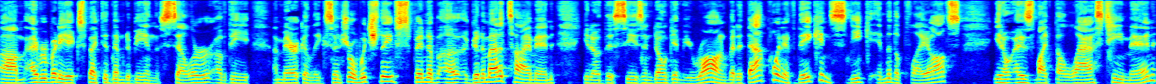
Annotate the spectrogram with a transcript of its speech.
Um, everybody expected them to be in the cellar of the American League Central, which they've spent a, a, good amount of time in, you know, this season. Don't get me wrong. But at that point, if they can sneak into the playoffs, you know, as like the last team in,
